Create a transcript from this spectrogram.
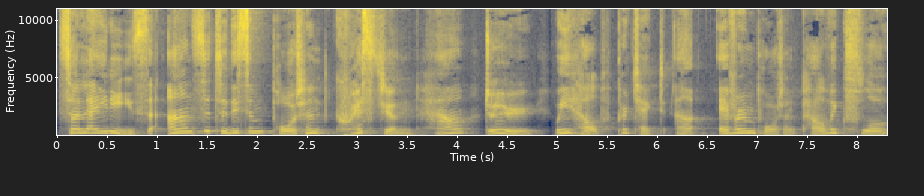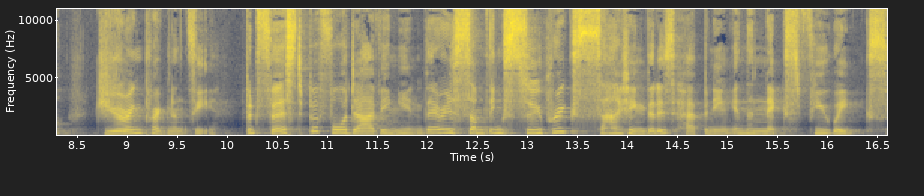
So, ladies, the answer to this important question how do we help protect our ever important pelvic floor during pregnancy. But first, before diving in, there is something super exciting that is happening in the next few weeks.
